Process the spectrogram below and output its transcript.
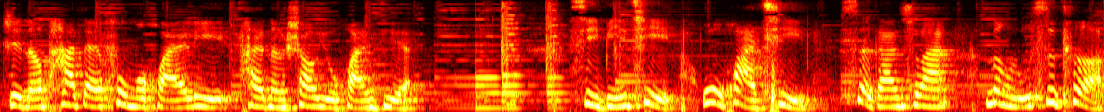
只能趴在父母怀里才能稍有缓解。洗鼻器、雾化器、色苷酸、孟鲁斯特、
